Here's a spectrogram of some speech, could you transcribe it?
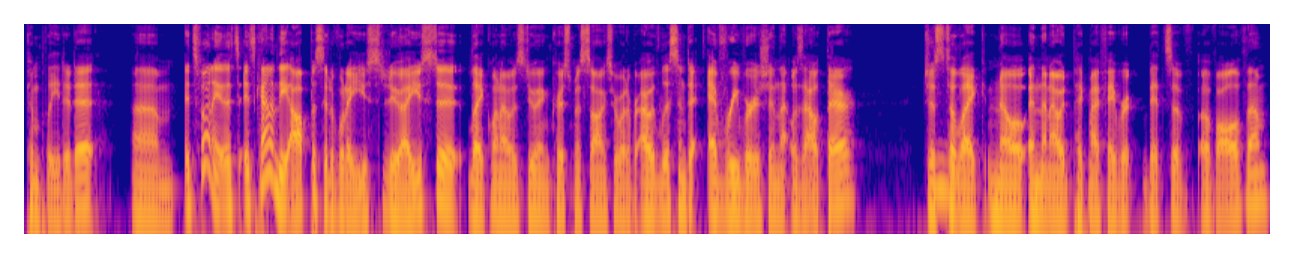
completed it. Um, it's funny. It's it's kind of the opposite of what I used to do. I used to like when I was doing Christmas songs or whatever. I would listen to every version that was out there, just to like know, and then I would pick my favorite bits of of all of them.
